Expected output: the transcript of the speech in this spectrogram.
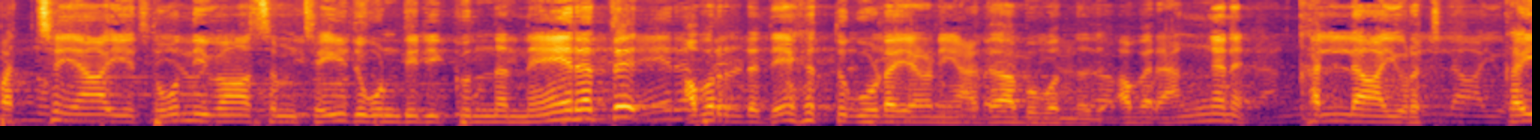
പച്ചയായി തോന്നിവാസം ചെയ്തുകൊണ്ടിരിക്കുന്ന നേരത്ത് അവരുടെ ദേഹത്തുകൂടെയാണ് ഈ അതാബ് വന്നത്. അവരങ്ങനെ കല്ലായി ഉറച്ച് കൈ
